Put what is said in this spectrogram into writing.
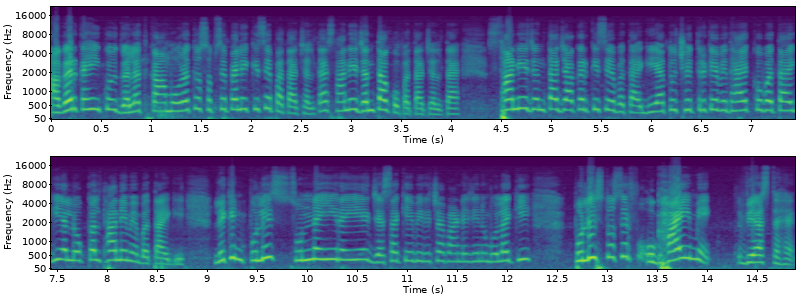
अगर कहीं कोई गलत काम हो रहा है तो सबसे पहले किसे पता चलता है? स्थानीय जनता को पता चलता है। स्थानीय जनता जाकर किसे बताएगी? या तो क्षेत्र के विधायक को बताएगी या लोकल थाने में बताएगी। लेकिन पुलिस सुन नहीं रही है। जैसा कि अभी ऋचा पांडे जी ने बोला कि पुलिस तो सिर्फ़ उघाई में व्यस्त है।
